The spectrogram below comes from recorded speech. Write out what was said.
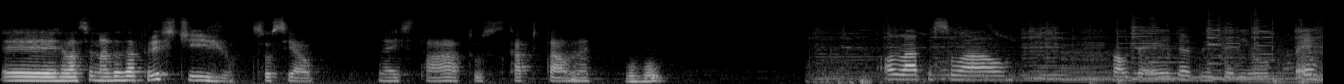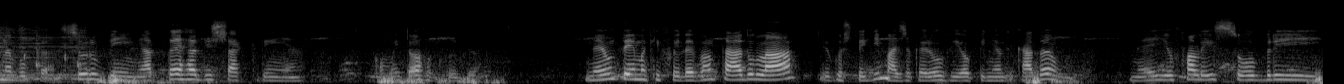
é, relacionadas a prestígio social, né? Status, capital, né? Uhum. Olá, pessoal. Valdélia, do interior pernambucano. Surubim, a terra de Chacrinha. Com muito orgulho. Né, um tema que foi levantado lá, eu gostei demais, eu quero ouvir a opinião de cada um. Né? E eu falei sobre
